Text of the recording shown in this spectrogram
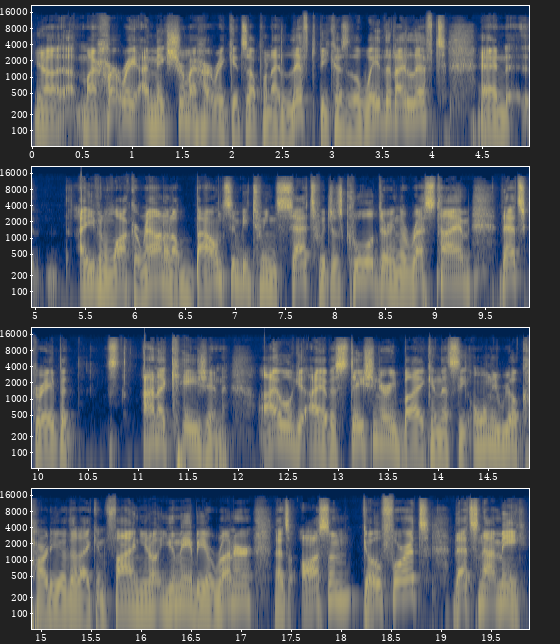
You know, my heart rate, I make sure my heart rate gets up when I lift because of the way that I lift. And I even walk around and I'll bounce in between sets, which is cool during the rest time. That's great. But on occasion, I will get I have a stationary bike and that's the only real cardio that I can find. You know, you may be a runner, that's awesome. Go for it. That's not me.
